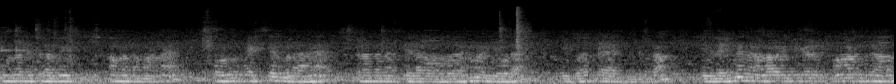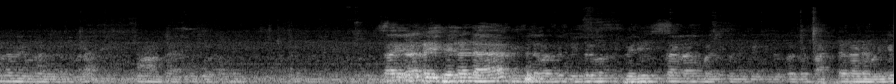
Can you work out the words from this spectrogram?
முன்னெடுக்கிறது சம்பந்தமான ஒரு எக்ஸ்டெம்பிளான சிறந்த நற்செயலாளர் அனுமதியோட இப்போ தயாரிக்கின்றோம் இதில் என்னென்ன நடவடிக்கைகள் மாவட்டத்தில் நடந்தது என்பதை மாவட்ட சரி நன்றி இப்ப என்னன்னா? இதுல வந்து இதுல வந்து பதில் சட்ட நடவடிக்கை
